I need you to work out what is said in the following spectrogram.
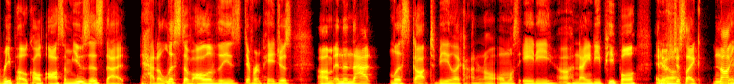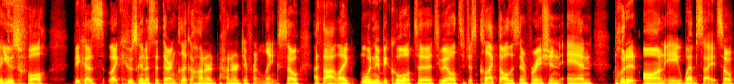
repo called Awesome Uses that had a list of all of these different pages. Um, and then that list got to be like, I don't know, almost 80, uh, 90 people. And yeah. it was just like not Big. useful because like who's going to sit there and click 100 100 different links? So i thought like wouldn't it be cool to to be able to just collect all this information and put it on a website? So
